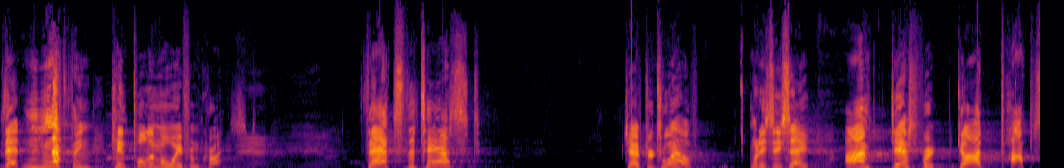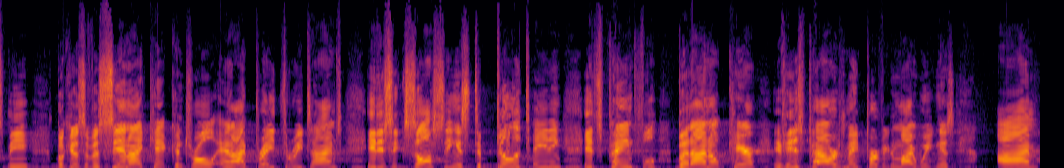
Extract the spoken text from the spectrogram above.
that nothing can pull him away from Christ. That's the test. Chapter 12. What does he say? I'm desperate. God pops me because of a sin I can't control, and I prayed three times. It is exhausting, it's debilitating, it's painful, but I don't care. If His power is made perfect in my weakness, I'm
